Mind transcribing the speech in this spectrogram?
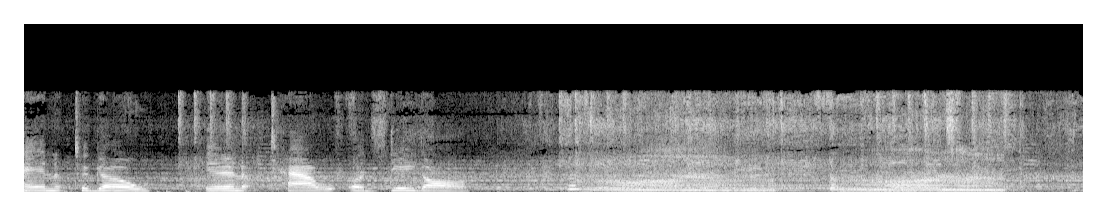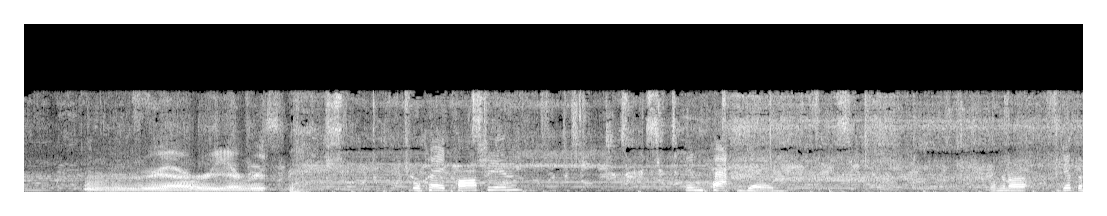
Ten to go in Talladega. Okay, caution. Impact dead. We're gonna get the,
